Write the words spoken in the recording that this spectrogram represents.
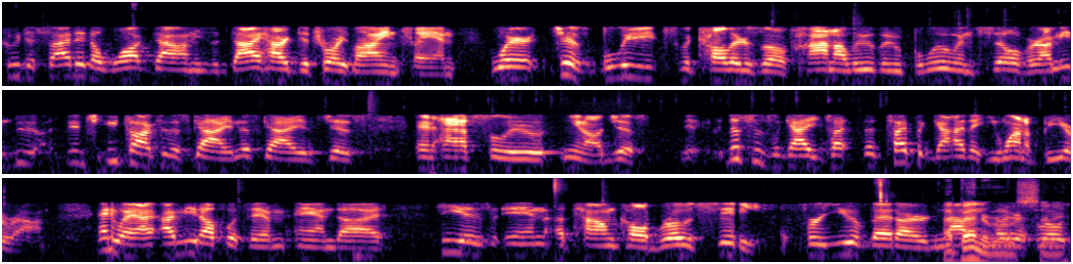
who decided to walk down. He's a diehard Detroit Lion fan, where it just bleeds the colors of Honolulu blue and silver. I mean, you talk to this guy, and this guy is just an absolute, you know, just this is the guy, the type of guy that you want to be around. Anyway, I, I meet up with him, and uh, he is in a town called Rose City. For you that are not been to familiar Rose with Rose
